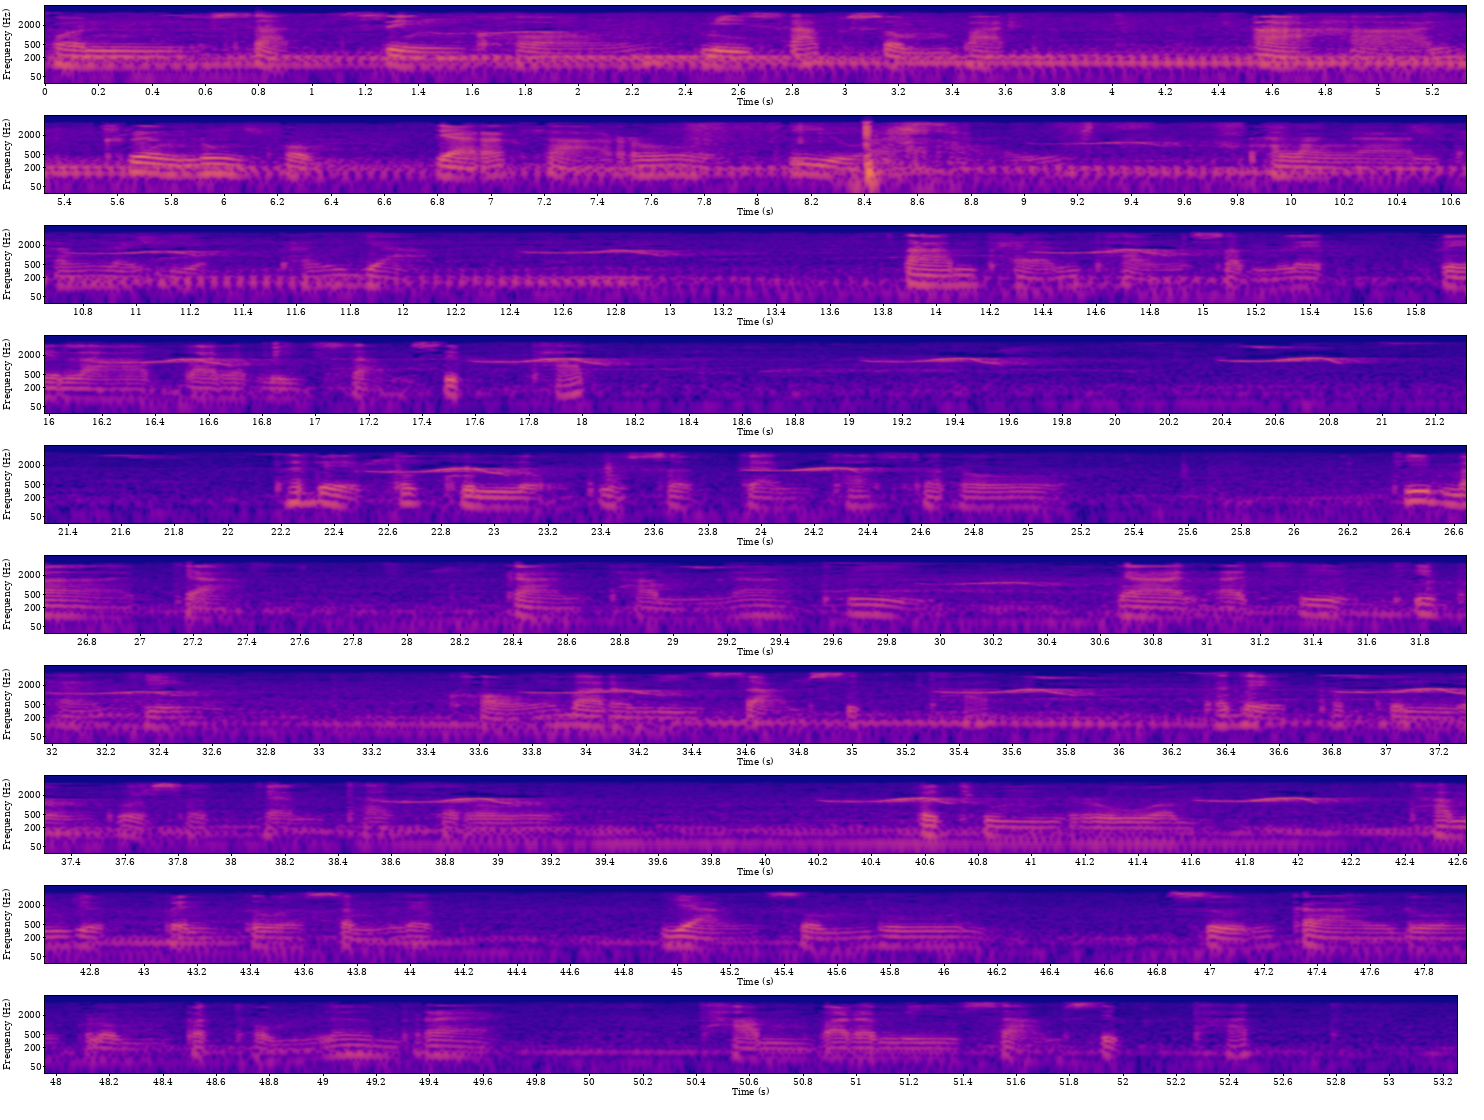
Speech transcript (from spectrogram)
คนสัตว์สิ่งของมีทรัพย์สมบัติ อาหารเครื่องนุ่งห่มยารักษาโรคที่อยู่อาศัย พลังงานทั้งละเอียดทั้งหยาบตามแผนผังสำเร็จเวลาบารมีสามสิบทัศพระเดชพระคุณหลวงปู่สดจันทสโร ที่มาจาก การทำหน้าที่งานอาชีพที่แท้จริงของบารมีสามสิบทัศพระเดชพระคุณหลวงปู่สดจันทสโร ประชุมรวมทำหยุดเป็นตัวสำเร็จอย่างสมบูรณ์ ศูนย์กลางดวงกลมปฐมเริ่มแรกทำบารมีสามสิบทัศ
